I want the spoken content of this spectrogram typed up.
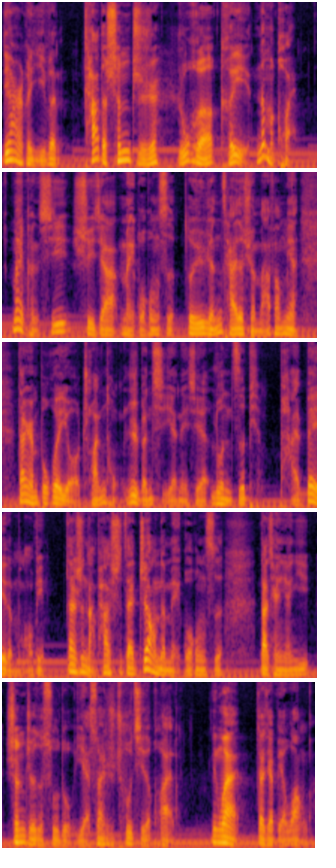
第二个疑问。他的升职如何可以那么快？麦肯锡是一家美国公司，对于人才的选拔方面，当然不会有传统日本企业那些论资排辈的毛病。但是哪怕是在这样的美国公司，大前研一升职的速度也算是出奇的快了。另外，大家别忘了，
